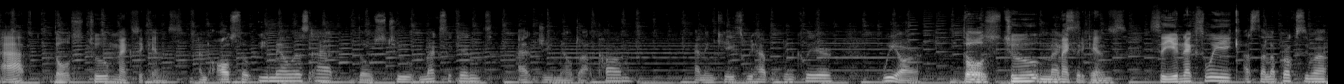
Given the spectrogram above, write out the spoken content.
at Those Two Mexicans. And also email us at those two Mexicans at gmail.com. And in case we haven't been clear, we are Those Two Mexicans. See you next week. Hasta la próxima.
